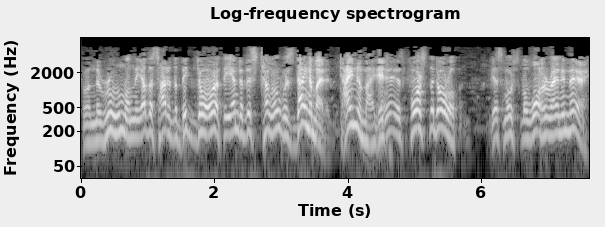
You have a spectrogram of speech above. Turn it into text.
when the room on the other side of the big door at the end of this tunnel was dynamited. Dynamited? Yeah, it forced the door open. Guess most of the water ran in there.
